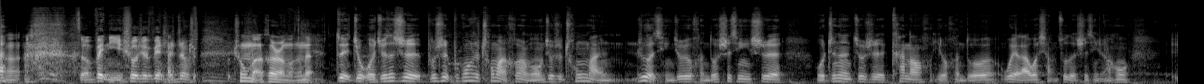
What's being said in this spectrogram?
怎么被你一说就变成这么？充满荷尔蒙的，对，就我觉得是不是不光是充满荷尔蒙，就是充满热情，就有很多事情是我真的就是看到有很多未来我想做的事情，然后呃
